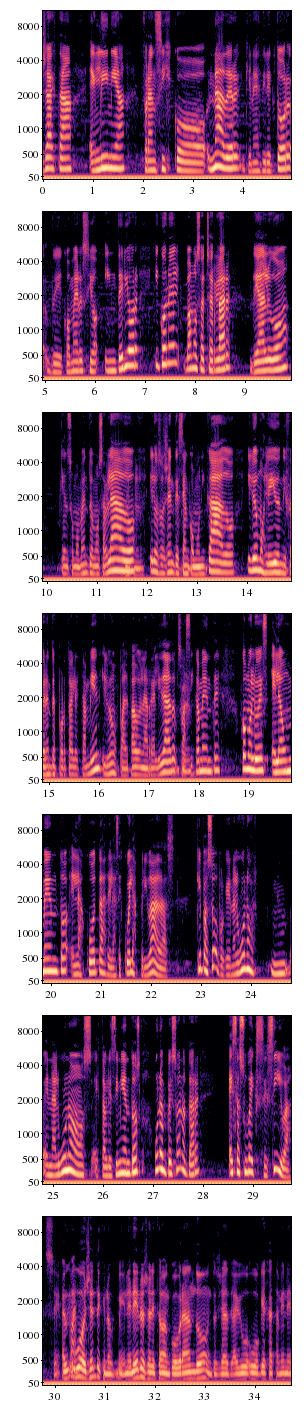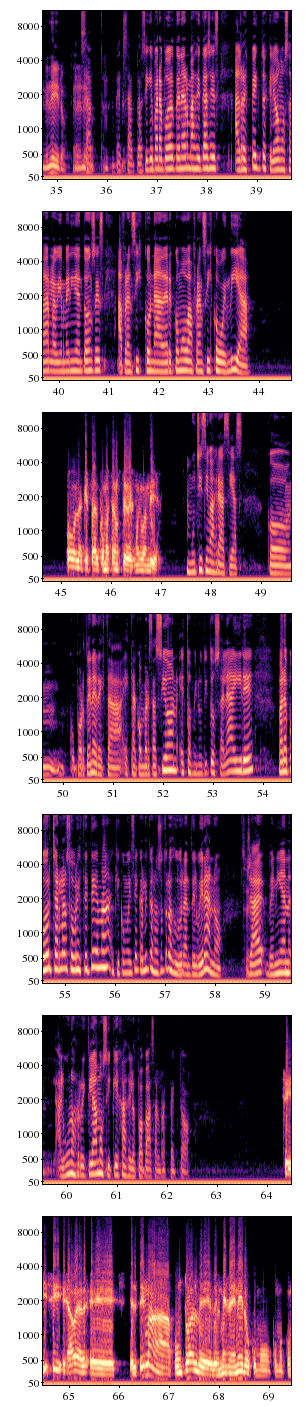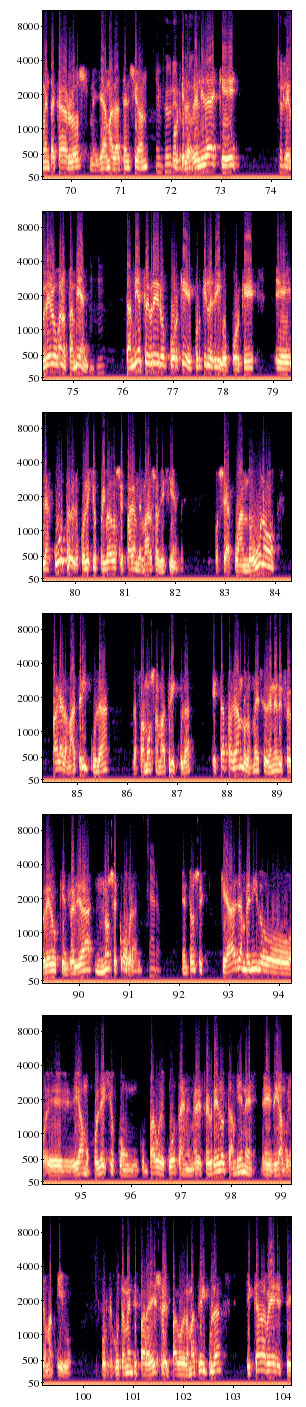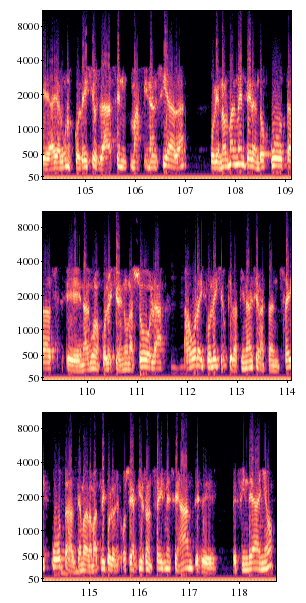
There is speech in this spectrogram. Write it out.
Ya está en línea Francisco Nader, quien es director de Comercio Interior, y con él vamos a charlar de algo que en su momento hemos hablado y los oyentes se han comunicado y lo hemos leído en diferentes portales también y lo hemos palpado en la realidad, básicamente, como lo es el aumento en las cuotas de las escuelas privadas. ¿Qué pasó? Porque en algunos mm, en algunos establecimientos uno empezó a notar esa suba excesiva. Sí. Hubo oyentes que en enero ya le estaban cobrando, entonces ya hubo, quejas también en enero. exacto, exacto. Así que para poder tener más detalles al respecto es que le vamos a dar la bienvenida entonces a Francisco Nader. ¿Cómo va Francisco? Buen día. Hola, ¿qué tal? ¿Cómo están ustedes? Muy buen día. Muchísimas gracias con, por tener esta, esta conversación, estos minutitos al aire, para poder charlar sobre este tema que, como decía Carlitos, nosotros durante el verano ya venían algunos reclamos y quejas de los papás al respecto. Sí, sí, a ver, eh, el tema puntual del mes de enero, como, como comenta Carlos, me llama la atención. En febrero. Porque la realidad es que febrero, bueno, también. También febrero, ¿por qué? ¿Por qué les digo? Porque eh, las cuotas de los colegios privados se pagan de marzo a diciembre. O sea, cuando uno paga la matrícula, la famosa matrícula, está pagando los meses de enero y febrero que en realidad no se cobran. Claro. Entonces, que hayan venido, eh, digamos, colegios con, con pago de cuotas en el mes de febrero también es, digamos, llamativo, porque justamente para eso es el pago de la matrícula, que cada vez este, hay algunos colegios la hacen más financiada porque normalmente eran dos cuotas, eh, en algunos colegios en una sola, ahora hay colegios que la financian hasta en seis cuotas al tema de la matrícula, o sea, empiezan seis meses antes de, fin de año,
